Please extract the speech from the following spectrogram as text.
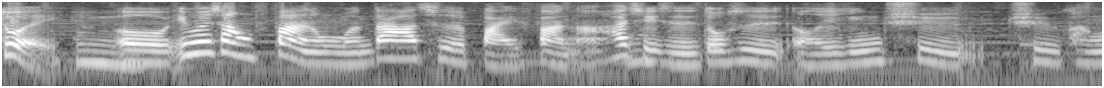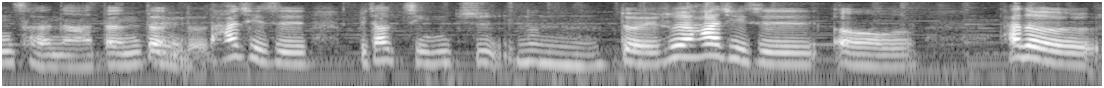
对，嗯、呃，因为像饭，我们大家吃的白饭啊，它其实都是呃已经去去糠层啊等等的，它其实比较精致。嗯，对，所以它其实呃它的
